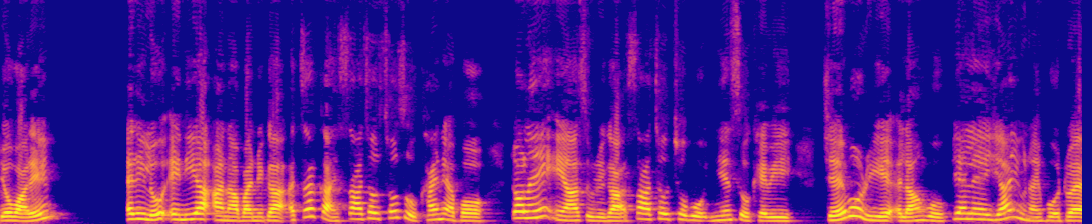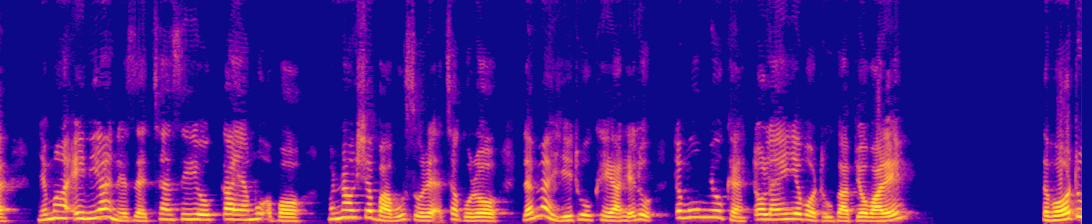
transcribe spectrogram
ပြောပါတယ်။အဲ့ဒီလိုအိန္ဒိယအာဏာပိုင်တွေကအကြက်ကင်စာချုပ်ချုပ်ဆိုခိုင်းတဲ့အပေါ်တော်လိုင်းအင်အားစုတွေကစာချုပ်ချုပ်ဖို့ညှင်းဆိုခဲ့ပြီးရဲဘော်တွေရဲ့အလောင်းကိုပြန်လည်ရယူနိုင်ဖို့အတွက်မြန်မာအိန္ဒိယနယ်စပ်ချန်စီယိုကာယံမှုအပေါ် မနှောက်ယှက်ပါဘူးဆိုတဲ့အချက်ကိုတော့လက်မှတ်ရေးထိုးခဲ့ရတယ်လို့တမူးမြို့ခံတော်လိုင်းရဲဘော်တူကပြောပါတယ်သဘောတူ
